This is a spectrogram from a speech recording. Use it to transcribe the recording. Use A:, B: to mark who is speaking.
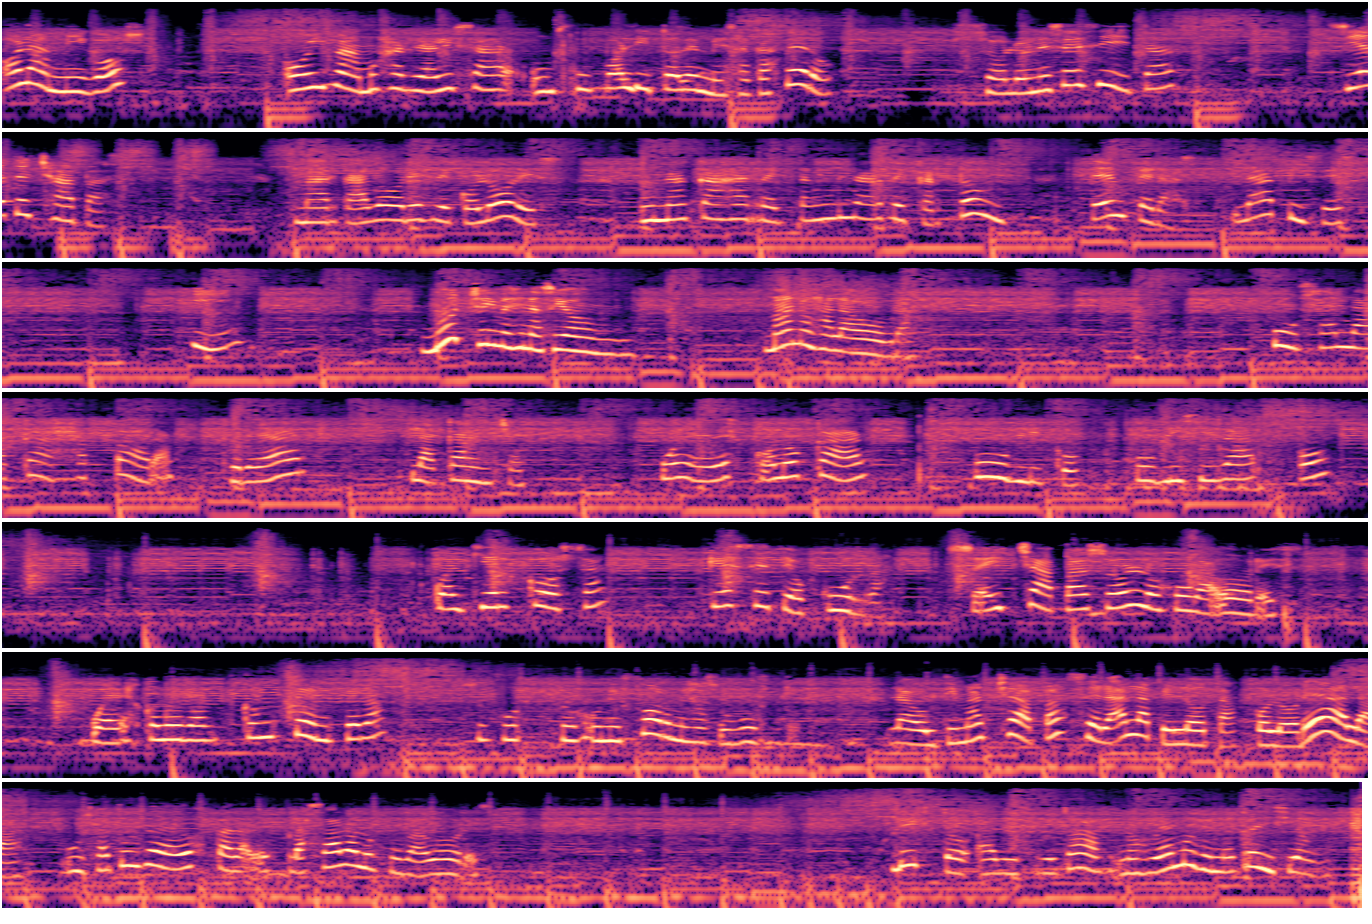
A: Hola amigos, hoy vamos a realizar un futbolito de mesa casero. Solo necesitas 7 chapas, marcadores de colores, una caja rectangular de cartón, témperas, lápices y mucha imaginación. Manos a la obra. Usa la caja para crear la cancha. Puedes colocar público, publicidad o cualquier cosa que se te ocurra. Seis chapas son los jugadores. Puedes colorar con témpera sus uniformes a su gusto. La última chapa será la pelota. Coloreala. Usa tus dedos para desplazar a los jugadores. Listo, a disfrutar. Nos vemos en otra edición.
